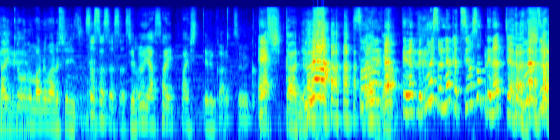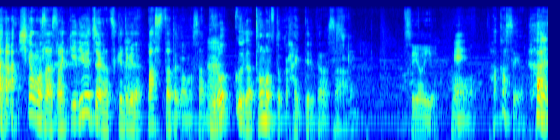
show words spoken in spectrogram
最強のまるまるシリーズね。そうそうそうそう自分野菜いっぱい知ってるから強いかえ確かに。うわそれなんか。だってだってうわそれなんか強そうってなっちゃう。しかもささっきりゅうちゃんが作ってくれたパスタとかもさ、うん。ブロッコリーがトマトとか入ってるからさ。確かに。強いよ。えもう博士よ。そうそう。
